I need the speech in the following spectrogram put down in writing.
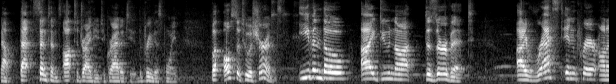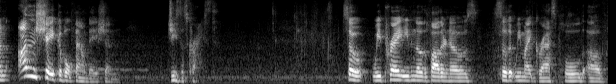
Now, that sentence ought to drive you to gratitude, the previous point, but also to assurance. Even though I do not deserve it, I rest in prayer on an unshakable foundation Jesus Christ. So we pray, even though the Father knows, so that we might grasp hold of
